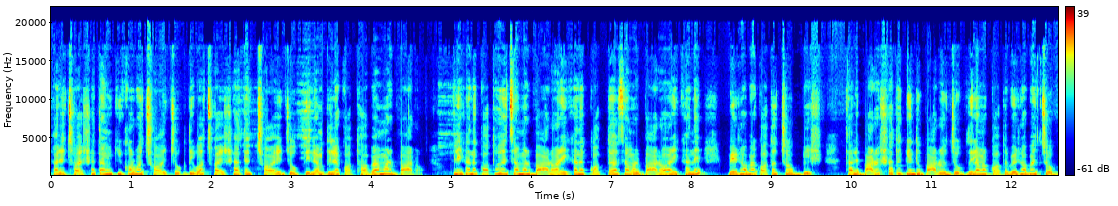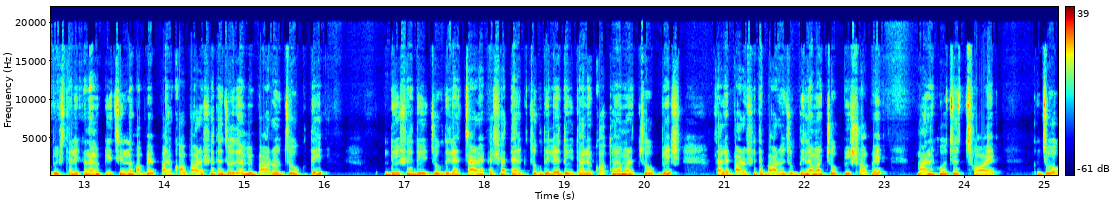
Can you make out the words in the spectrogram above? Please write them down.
তাহলে ছয়ের সাথে আমি কি করব? ছয় যোগ দিব। ছয়ের সাথে ছয় যোগ দিলাম দিলে কত হবে? আমার বারো। তাহলে এখানে কত হয়েছে? আমার বারো। আর এখানে কত আছে? আমার বারো। আর এখানে বের হবে কত? চব্বিশ। তাহলে বারোর সাথে কিন্তু বারো যোগ দিলে আমার কত বের হবে? চব্বিশ। তাহলে এখানে আমার কি চিহ্ন হবে? দেখো, বারোর সাথে যদি আমি বারো যোগ দিই দুইশো দুই যোগ দিলে চার, একের সাথে এক যোগ দিলে দুই। তাহলে কত হয়? আমার চব্বিশ। তাহলে বারোর সাথে বারো যোগ দিলে আমার চব্বিশ হবে। মানে হচ্ছে ছয় যোগ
